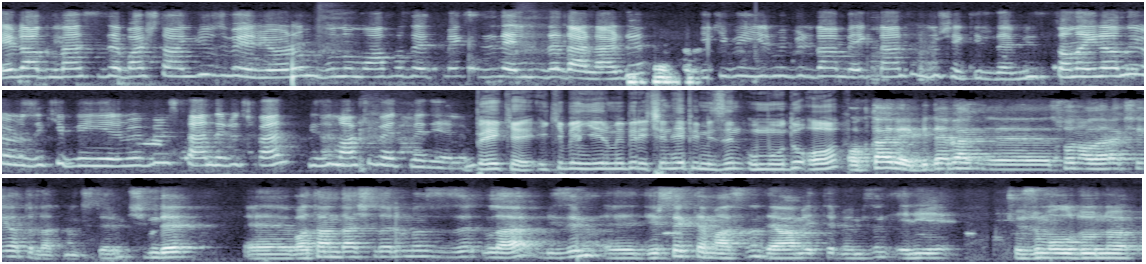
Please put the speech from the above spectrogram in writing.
Evladım ben size baştan 100 veriyorum. Bunu muhafaza etmek sizin elinizde derlerdi. 2021'den beklentim bu şekilde. Biz sana inanıyoruz 2021. Sen de lütfen bizi mahcup etme diyelim. Peki. 2021 için hepimizin umudu o. Oktay Bey bir de ben e, son olarak şeyi hatırlatmak isterim. Şimdi e, vatandaşlarımızla bizim e, dirsek temasını devam ettirmemizin en iyi çözüm olduğunu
